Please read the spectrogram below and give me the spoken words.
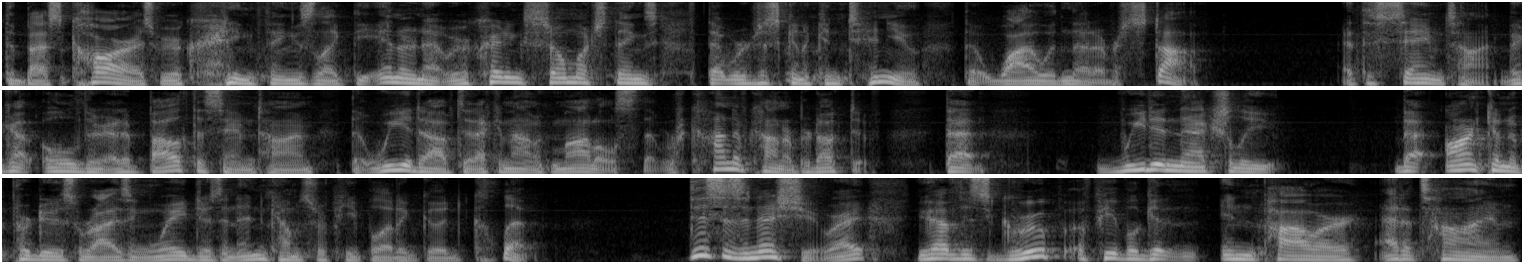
the best cars. We were creating things like the internet. We were creating so much things that were just going to continue that why wouldn't that ever stop? At the same time. They got older at about the same time that we adopted economic models that were kind of counterproductive, that we didn't actually, that aren't going to produce rising wages and incomes for people at a good clip. This is an issue, right? You have this group of people getting in power at a time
